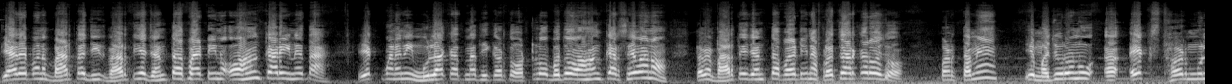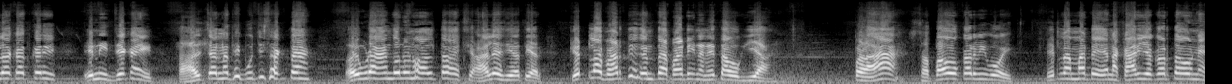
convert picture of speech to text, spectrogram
ત્યારે પણ ભારતીય ભારતીય જનતા પાર્ટીનો અહંકારી નેતા એક પણ એની મુલાકાત નથી કરતો. આટલો બધો અહંકાર સેવાનો તમે ભારતીય જનતા પાર્ટીના પ્રચાર કરો છો. પણ તમે એ મજૂરોનું એક સ્થળ મુલાકાત કરી, એની જે કાંઈ હાલચાલ નથી પૂછી શકતા. એવડા આંદોલનો હાલતા છે હાલે છે અત્યારે. કેટલા ભારતીય જનતા પાર્ટીના નેતાઓ ગયા? પણ આ સભાઓ કરવી હોય એટલા માટે એના કાર્યકર્તાઓને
